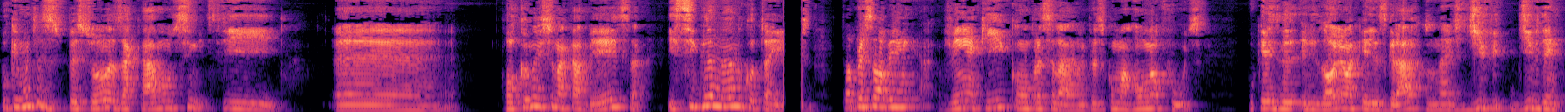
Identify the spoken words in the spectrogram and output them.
Porque muitas pessoas acabam se, se é, colocando isso na cabeça e se enganando quanto a isso. Então a pessoa vem, vem aqui e compra, sei lá, uma empresa como a Home Foods. Porque eles, eles olham aqueles gráficos né, de dividend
